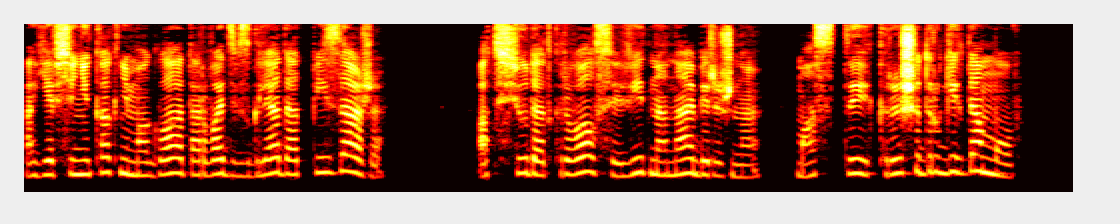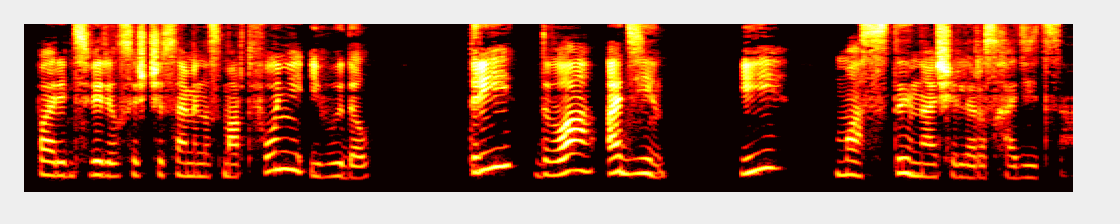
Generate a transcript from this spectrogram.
А я все никак не могла оторвать взгляда от пейзажа. Отсюда открывался вид на набережную, мосты, крыши других домов. Парень сверился с часами на смартфоне и выдал. Три, два, один. И мосты начали расходиться.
